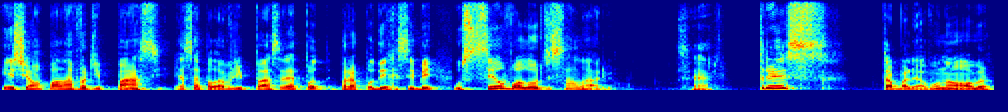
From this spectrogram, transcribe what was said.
Isso é uma palavra de passe. Essa palavra de passe era para poder receber o seu valor de salário. Certo. Três trabalhavam na obra,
